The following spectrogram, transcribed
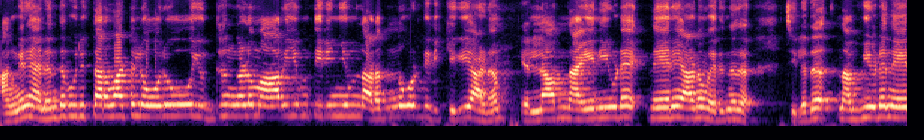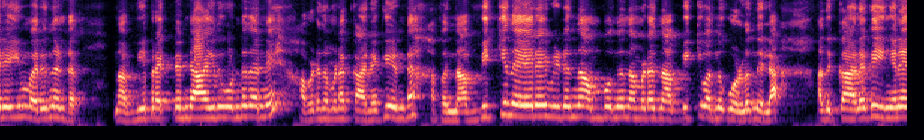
അങ്ങനെ അനന്തപുരി തറവാട്ടിൽ ഓരോ യുദ്ധങ്ങളും മാറിയും തിരിഞ്ഞും നടന്നുകൊണ്ടിരിക്കുകയാണ്. എല്ലാം നയനിയുടെ നേരെയാണ് വരുന്നത്. ചിലത് നവ്യയുടെ നേരെയും വരുന്നുണ്ട്. നവ്യ പ്രഗ്നന്റ് ആയതുകൊണ്ട് തന്നെ അവിടെ നമ്മുടെ കനകയുണ്ട്. അപ്പൊ നവ്യക്ക് നേരെ വിടുന്ന അമ്പൊന്നും നമ്മുടെ നവ്യക്ക് വന്ന് കൊള്ളുന്നില്ല. അത് കനക ഇങ്ങനെ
